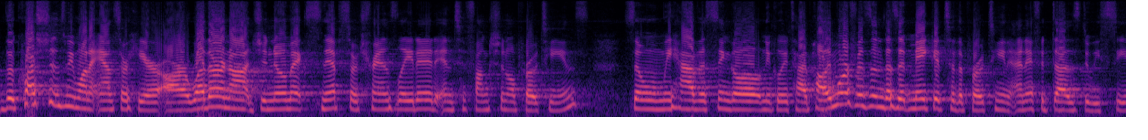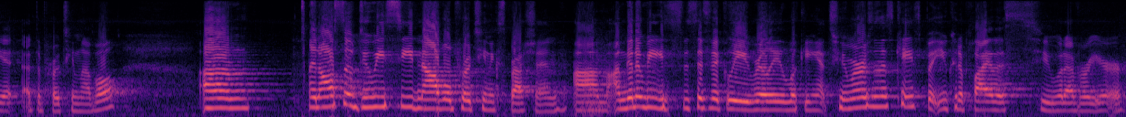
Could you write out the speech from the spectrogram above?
the questions we want to answer here are whether or not genomic SNPs are translated into functional proteins. So when we have a single nucleotide polymorphism, does it make it to the protein? And if it does, do we see it at the protein level? Um, and also, do we see novel protein expression? Um, I'm going to be specifically really looking at tumors in this case, but you could apply this to whatever you're,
